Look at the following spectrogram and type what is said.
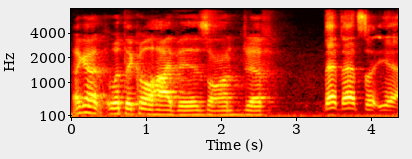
I got what they call high vis on, Jeff. That that's a, yeah,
